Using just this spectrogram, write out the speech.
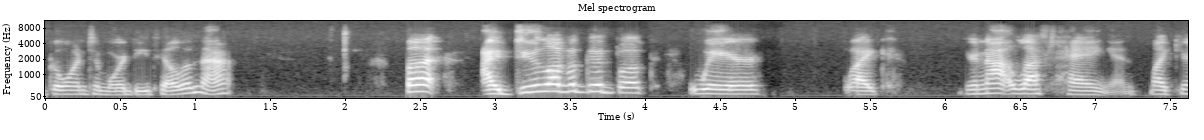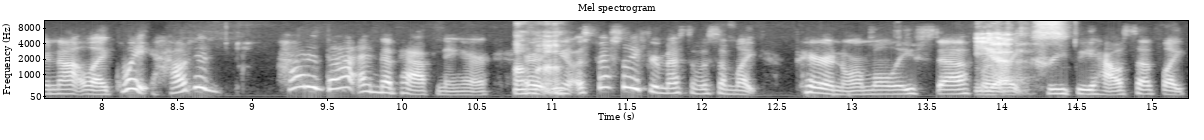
go into more detail than that. But I do love a good book where, like, you're not left hanging. Like, you're not like, wait, how did how did that end up happening? Or, or Uh-huh. you know, especially if you're messing with some like paranormally stuff or like creepy house stuff. Like,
